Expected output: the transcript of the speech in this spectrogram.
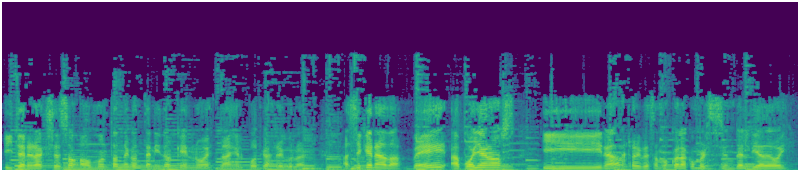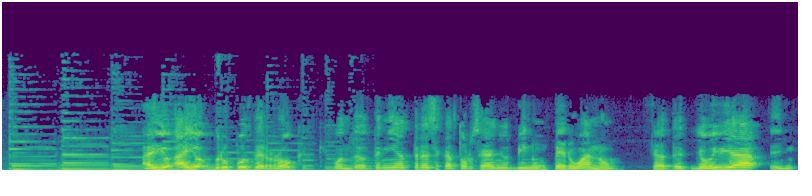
y tener acceso a un montón de contenido que no está en el podcast regular. Así que nada, ve, apóyanos y nada, regresamos con la conversación del día de hoy. Hay, hay grupos de rock que cuando yo tenía 13, 14 años vino un peruano. Fíjate, yo vivía en,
